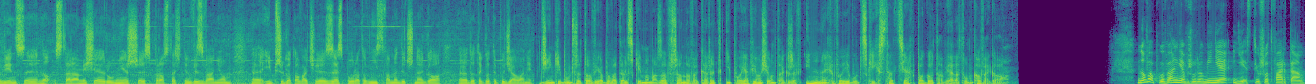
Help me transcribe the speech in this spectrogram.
więc no, staramy się również sprostać tym wyzwaniom i przygotować zespół ratownictwa medycznego e, do tego typu działań. Dzięki budżetowi obywatelskiemu Mazowsza nowe karetki pojawią się także w innych wojewódzkich stacjach pogotowia ratunkowego. Nowa pływalnia w Żurominie jest już otwarta.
